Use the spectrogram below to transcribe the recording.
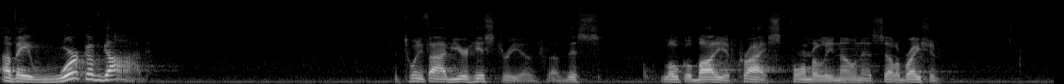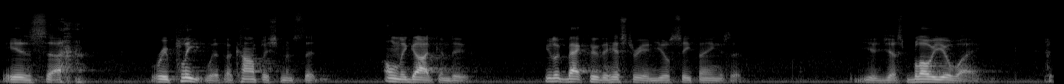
of a work of God. The 25 year history of, of this local body of Christ, formerly known as Celebration, is uh, replete with accomplishments that only God can do. You look back through the history and you'll see things that you just blow you away.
